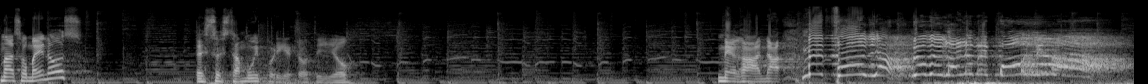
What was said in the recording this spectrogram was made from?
más o menos. Esto está muy prieto, tío. ¡Me gana! ¡Me folla! ¡No me gana, me folla!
